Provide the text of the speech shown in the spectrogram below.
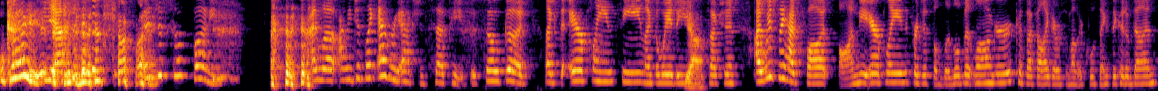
"Okay." Yeah. it's so funny. It's just so funny. I love. I mean, just like every action set piece is so good. Like the airplane scene, like the way they use Yeah. the suction. I wish they had fought on the airplane for just a little bit longer because I felt like there were some other cool things they could have done.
